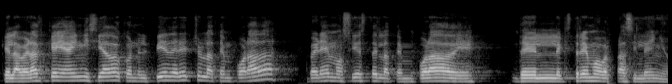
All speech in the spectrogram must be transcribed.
que la verdad que ha iniciado con el pie derecho la temporada. Veremos si esta es la temporada de, del extremo brasileño.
